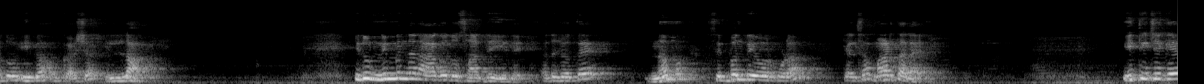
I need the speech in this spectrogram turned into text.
ಅದು ಈಗ ಅವಕಾಶ ಇಲ್ಲ. ಇದು ನಿಮ್ಮಿಂದನೇ ಆಗೋದು ಸಾಧ್ಯ ಇದೆ. ಅದ್ರ ಜೊತೆ ನಮ್ಮ ಸಿಬ್ಬಂದಿಯವರು ಕೂಡ ಕೆಲಸ ಮಾಡ್ತಾರೆ. ಇತ್ತೀಚೆಗೆ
